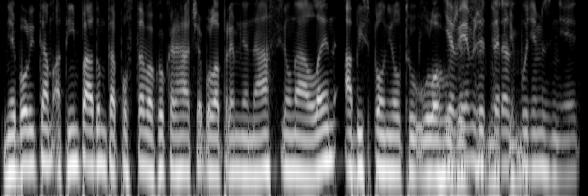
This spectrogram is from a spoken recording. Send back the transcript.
Neboli tam a tým pádom tá postava kokrháča bola pre mňa násilná len, aby splnil tú úlohu. Ja viem, s že teraz nejakým- budem znieť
